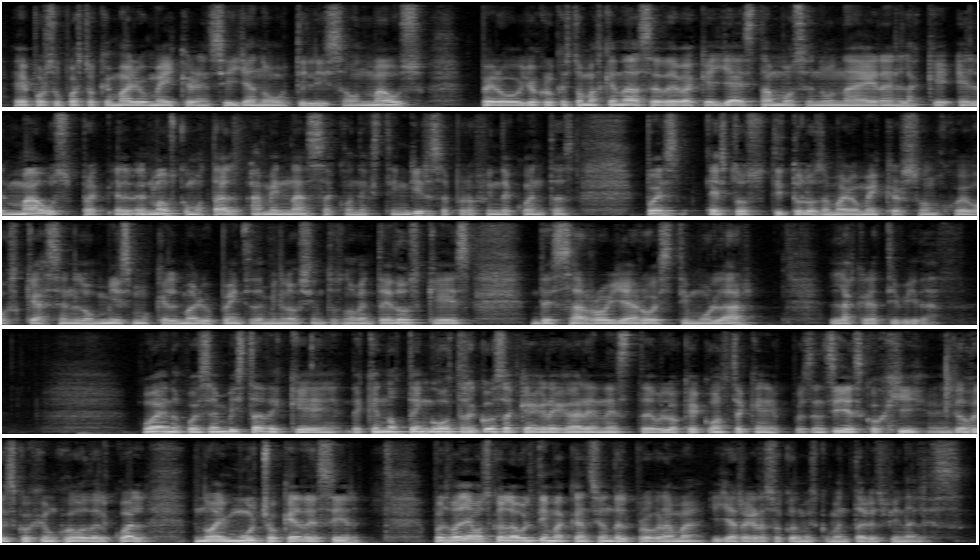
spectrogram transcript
Eh, por supuesto que Mario Maker en sí ya no utiliza un mouse, pero yo creo que esto más que nada se debe a que ya estamos en una era en la que el mouse, el, mouse como tal amenaza con extinguirse, pero a fin de cuentas, pues estos títulos de Mario Maker son juegos que hacen lo mismo que el Mario Paint de 1992, que es desarrollar o estimular la creatividad. Bueno, pues en vista de que, de que no tengo otra cosa que agregar en este bloque, conste que pues en sí escogí, escogí un juego del cual no hay mucho que decir, pues vayamos con la última canción del programa y ya regreso con mis comentarios finales.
